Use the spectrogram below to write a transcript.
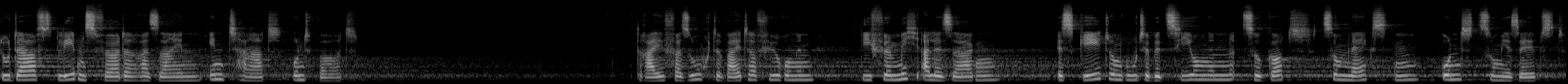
Du darfst Lebensförderer sein in Tat und Wort. Drei versuchte Weiterführungen, die für mich alle sagen, es geht um gute Beziehungen zu Gott, zum Nächsten und zu mir selbst.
